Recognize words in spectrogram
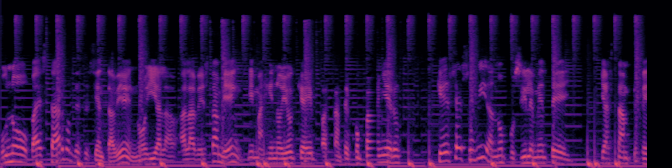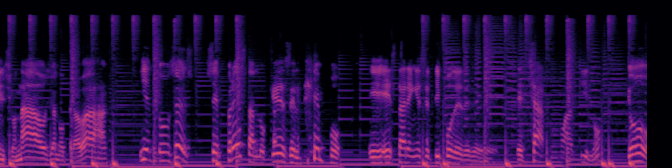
uno va a estar donde se sienta bien, ¿no? Y a la, a la vez también, me imagino yo que hay bastantes compañeros que esa es su vida, ¿no? Posiblemente ya están pensionados, ya no trabajan, y entonces se prestan lo que es el tiempo eh, estar en ese tipo de, de, de, de, chat, ¿no? Así, ¿no? Yo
